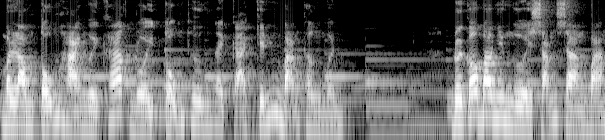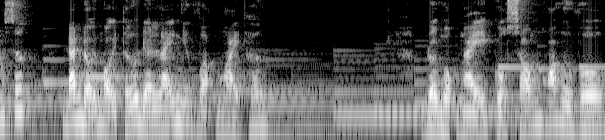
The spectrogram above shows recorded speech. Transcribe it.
mà làm tổn hại người khác rồi tổn thương ngay cả chính bản thân mình? Rồi có bao nhiêu người sẵn sàng bán sức, đánh đổi mọi thứ để lấy những vật ngoài thân? Rồi một ngày cuộc sống hóa hư vô.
